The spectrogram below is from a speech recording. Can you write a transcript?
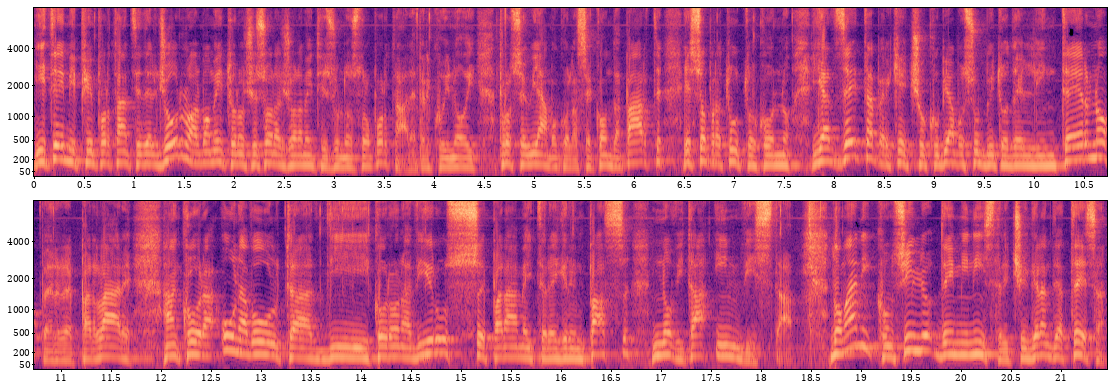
i temi più importanti del giorno, al momento non ci sono aggiornamenti sul nostro portale per cui noi proseguiamo con la seconda parte e soprattutto con Gazzetta perché ci occupiamo subito dell'interno per parlare ancora una volta di coronavirus, parametri Green Pass, novità in vista. Domani Consiglio dei Ministri, c'è grande attesa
